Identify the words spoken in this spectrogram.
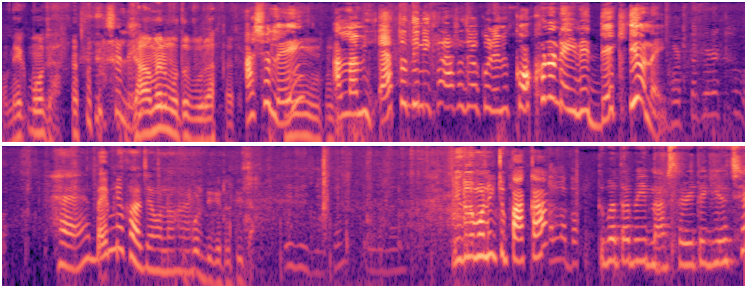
অনেক মজা। জামের মতো পুরা। আসলে? আল্লাহ আমি এতদিন এখানে আসা যাওয়া করি আমি কখনো নেই নেই দেখিও নাই। হ্যাঁ বা এমনি খাওয়া যায় মনে হয়। দিকে তো তিতা। এই যে যেটা, এগুলো মনে একটু পাকা। তুবা তবে নার্সারিতে গিয়েছে।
